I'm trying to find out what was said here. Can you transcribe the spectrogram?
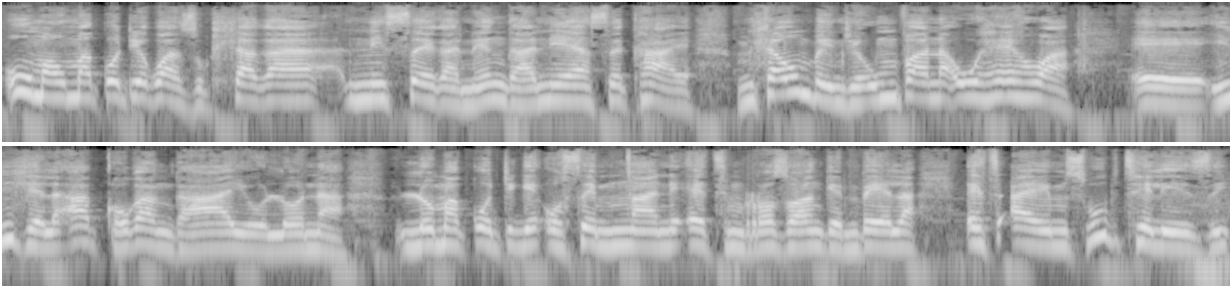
Uma umakoti ekwazi ukuhlakaniseka nengane yasekhaya mhlawumbe nje umfana uhehwa eh indlela agqoka ngayo lona. Lo makoti ke osemncane ethi mrozo wangempela ethi i am swoopthelezi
